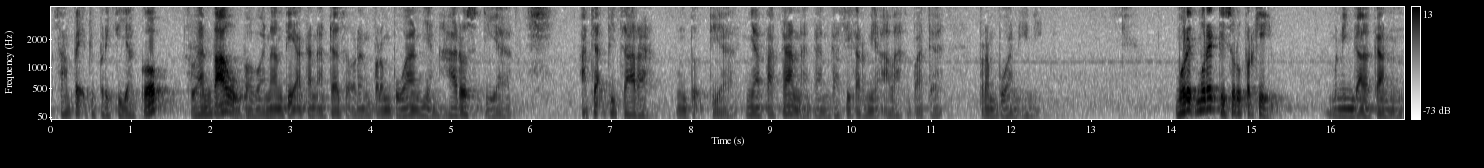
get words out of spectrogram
sampai di perigi Yakob, Tuhan tahu bahwa nanti akan ada seorang perempuan yang harus dia ajak bicara untuk dia nyatakan akan kasih karunia Allah kepada perempuan ini. Murid-murid disuruh pergi, meninggalkan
